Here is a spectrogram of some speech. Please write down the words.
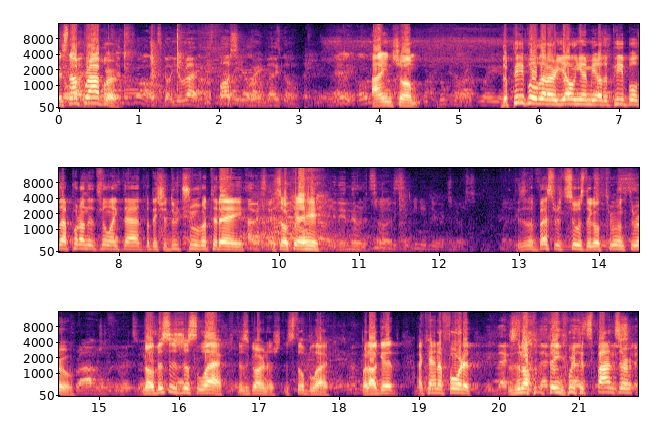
It's not proper. Let's go. You're right. It's possible. Right though. Ayin Sham. The people that are yelling at me are the people that put on the tefillin like that, but they should do tshuva today. It's okay. You didn't do it to us. These are the best ritzus. They go through and through. No, this is just black. This is garnished. It's still black. But I'll get. I can't afford it. This is another thing we could sponsor.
